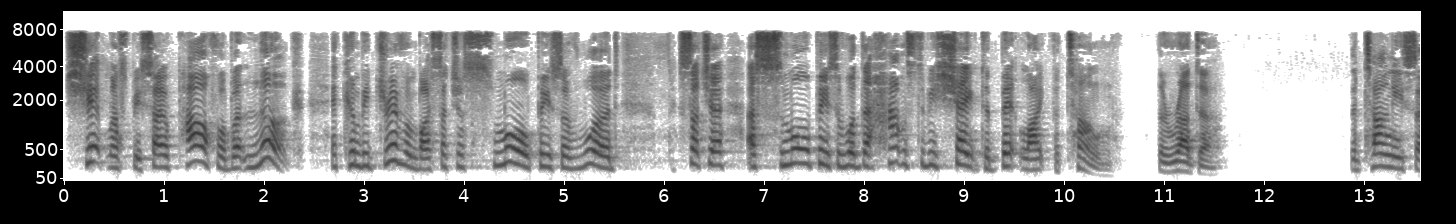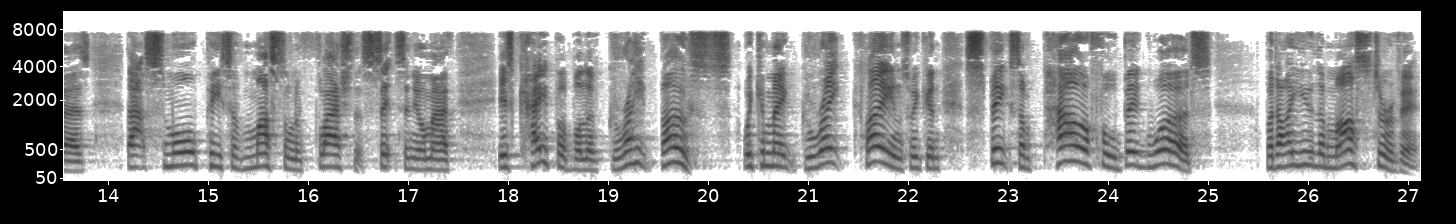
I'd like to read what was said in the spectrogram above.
ship must be so powerful. But look, it can be driven by such a small piece of wood, such a, a small piece of wood that happens to be shaped a bit like the tongue, the rudder. The tongue, he says, that small piece of muscle and flesh that sits in your mouth is capable of great boasts. We can make great claims. We can speak some powerful big words. But are you the master of it?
